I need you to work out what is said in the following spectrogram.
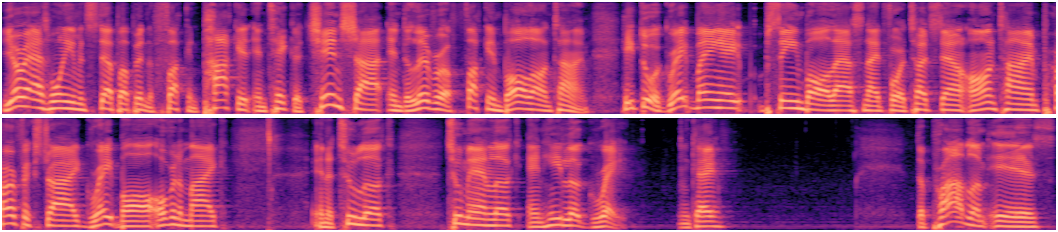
Your ass won't even step up in the fucking pocket and take a chin shot and deliver a fucking ball on time. He threw a great bang eight seam ball last night for a touchdown on time, perfect stride, great ball over the mic in a two look, two man look, and he looked great. Okay. The problem is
